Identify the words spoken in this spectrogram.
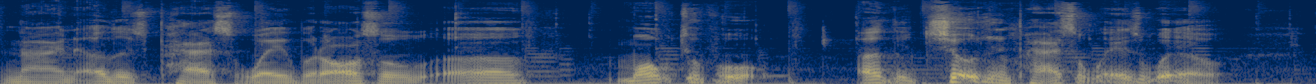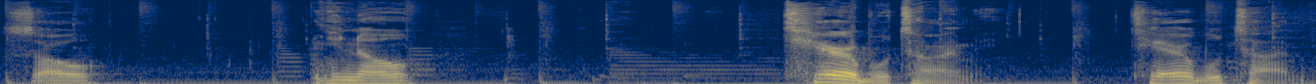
nine others passed away but also uh, multiple other children pass away as well so you know terrible timing terrible timing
